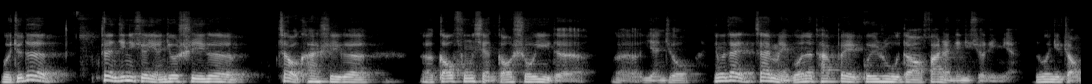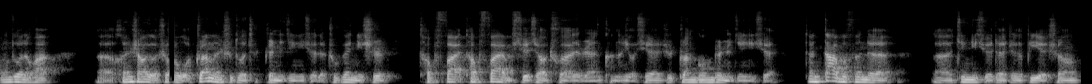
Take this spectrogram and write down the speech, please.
我觉得政治经济学研究是一个，在我看是一个呃高风险高收益的呃研究，因为在在美国呢，它被归入到发展经济学里面。如果你找工作的话，呃，很少有时候我专门是做政治经济学的，除非你是。Top five Top five 学校出来的人，可能有些是专攻政治经济学，但大部分的呃经济学的这个毕业生，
